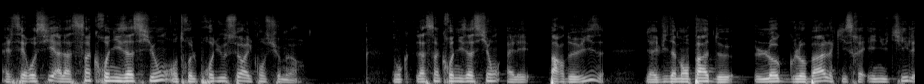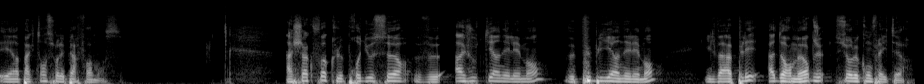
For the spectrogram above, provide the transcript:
Elle sert aussi à la synchronisation entre le producer et le consumer. Donc la synchronisation, elle est par devise. Il n'y a évidemment pas de log global qui serait inutile et impactant sur les performances à chaque fois que le producer veut ajouter un élément, veut publier un élément, il va appeler adore merge sur le conflator.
